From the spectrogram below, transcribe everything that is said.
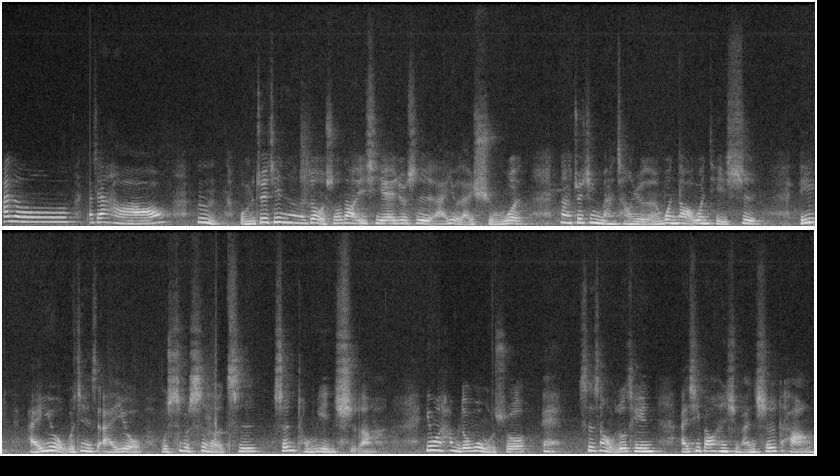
Hello，大家好。嗯，我们最近呢都有收到一些就是癌友来询问。那最近蛮常有人问到的问题是，诶，癌友，我现在是癌友，我适不适合吃生酮饮食啊？因为他们都问我说，诶，事实上我都听癌细胞很喜欢吃糖，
